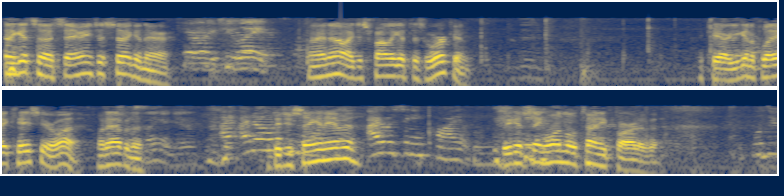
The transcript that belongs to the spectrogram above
Gotta get to Sammy, just a second there. Sorry, too late. I know, I just finally got this working. Okay, are you gonna play it, Casey, or what? What happened to... I, I don't. Did you sing any of it? I was singing quietly. We can sing one little tiny part of it. We'll do.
